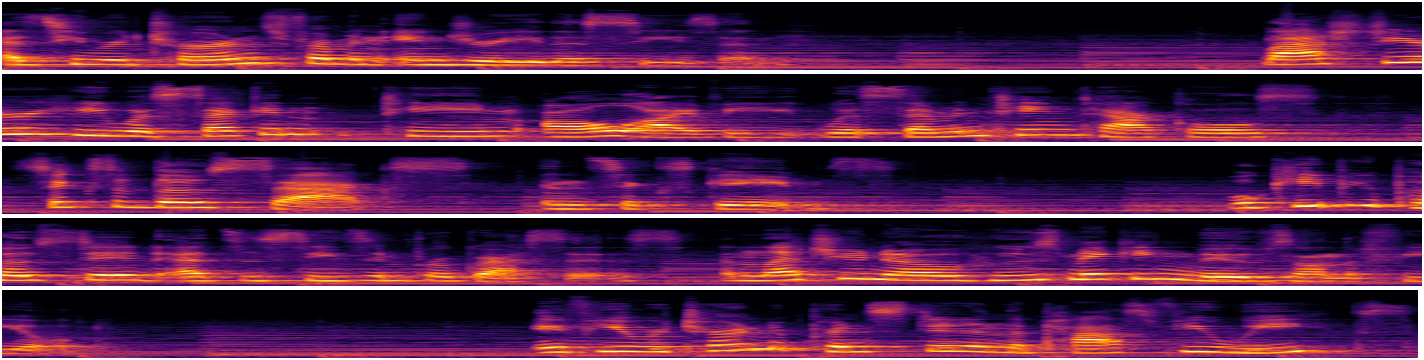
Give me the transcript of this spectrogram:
as he returns from an injury this season. Last year, he was second team All Ivy with 17 tackles, six of those sacks, in six games. We'll keep you posted as the season progresses and let you know who's making moves on the field. If you returned to Princeton in the past few weeks,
